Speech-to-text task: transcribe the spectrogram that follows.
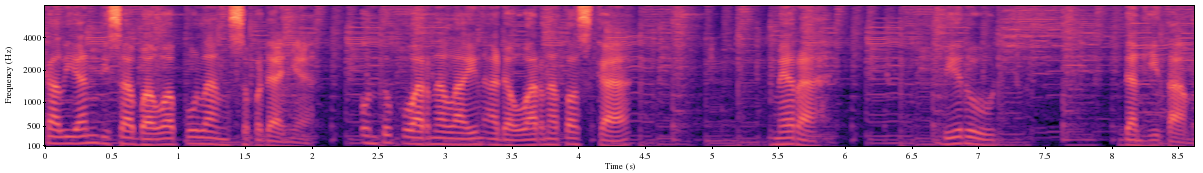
Kalian bisa bawa pulang sepedanya. Untuk warna lain ada warna Tosca, merah, biru, dan hitam.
